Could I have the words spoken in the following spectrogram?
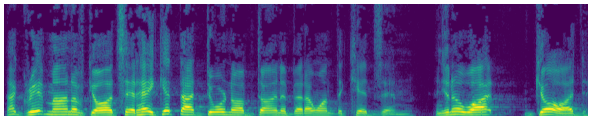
That great man of God said, Hey, get that doorknob down a bit. I want the kids in. And you know what? God,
